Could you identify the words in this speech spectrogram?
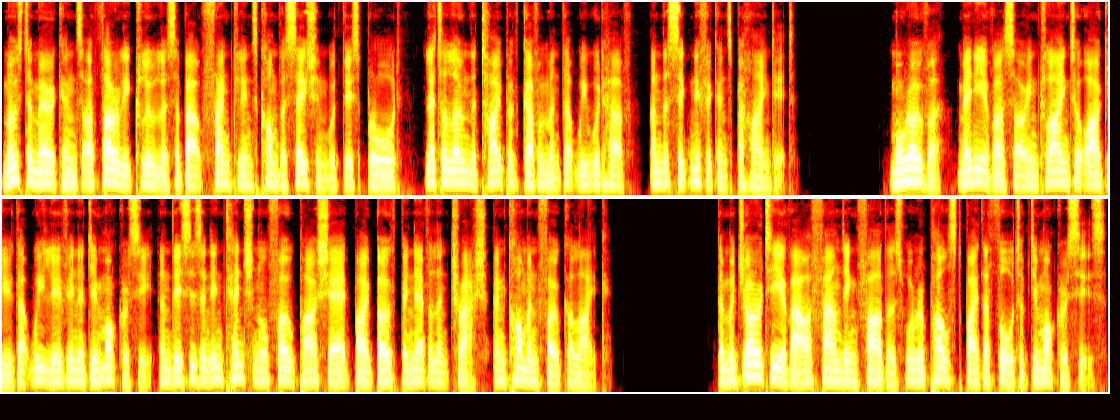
Most Americans are thoroughly clueless about Franklin's conversation with this broad, let alone the type of government that we would have, and the significance behind it. Moreover, many of us are inclined to argue that we live in a democracy, and this is an intentional faux pas shared by both benevolent trash and common folk alike. The majority of our founding fathers were repulsed by the thought of democracies.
